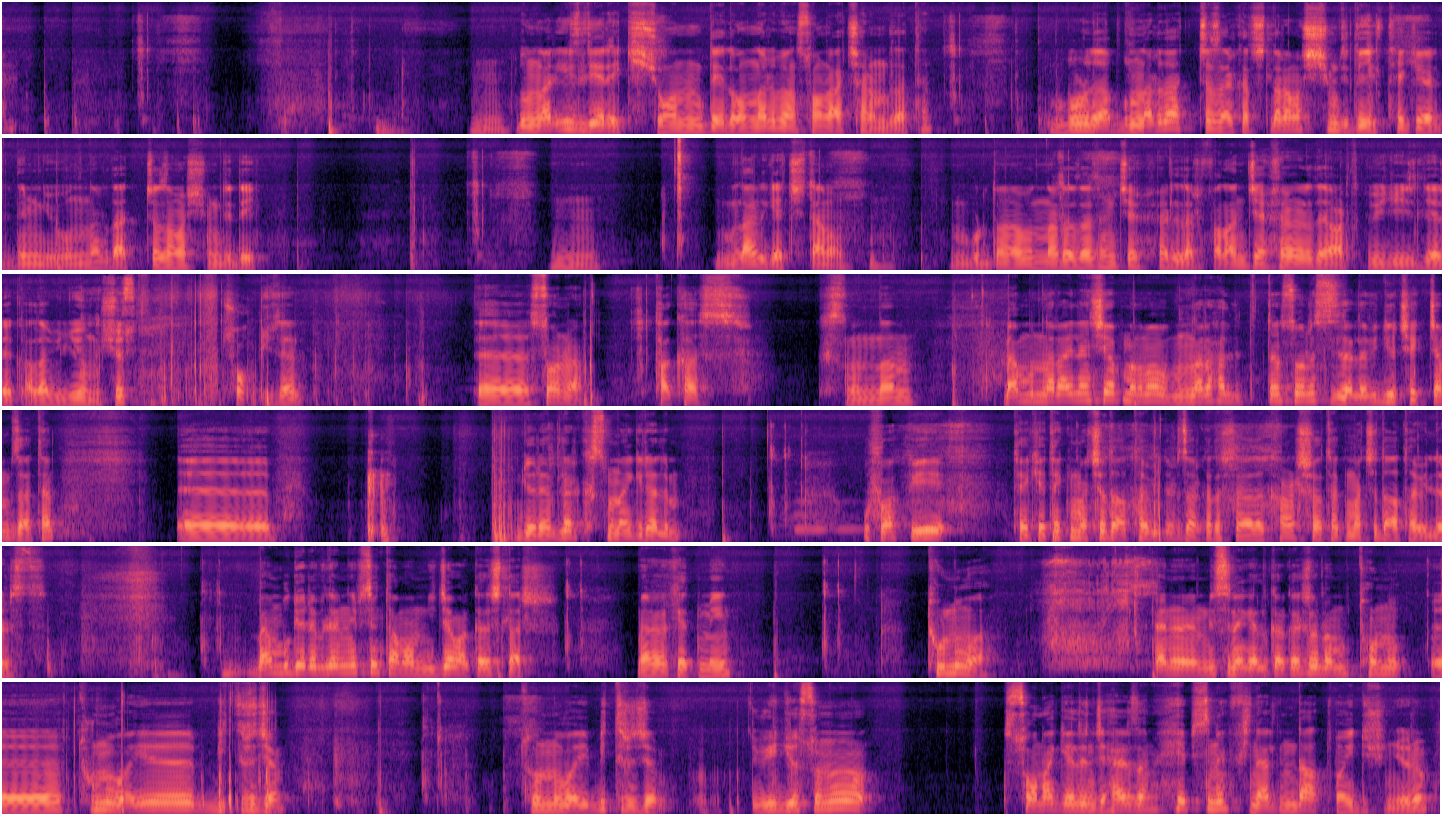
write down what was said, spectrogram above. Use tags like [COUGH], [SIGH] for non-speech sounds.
Hmm, Bunları izleyerek şu an değil onları ben sonra açarım zaten. Burada bunları da açacağız arkadaşlar ama şimdi değil. Tekrar dediğim gibi bunları da açacağız ama şimdi değil. Hmm. Bunlar geç tamam. Burada bunlar da zaten cevherler falan. Cevher de artık video izleyerek alabiliyormuşuz. Çok güzel. Ee, sonra takas kısmından ben bunları aynen şey yapmadım ama bunları hallettikten sonra sizlerle video çekeceğim zaten. Ee, [CLEARS THROAT] görevler kısmına girelim. Ufak bir teke tek maçı da atabiliriz arkadaşlar ya da karşı atak maçı da atabiliriz. Ben bu görevlerin hepsini tamamlayacağım arkadaşlar. Merak etmeyin. Turnuva. En önemlisine geldik arkadaşlar. Ben bu turnu, e, turnuvayı bitireceğim. Turnuvayı bitireceğim. Videosunu sona gelince her zaman hepsinin finalinde atmayı düşünüyorum.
